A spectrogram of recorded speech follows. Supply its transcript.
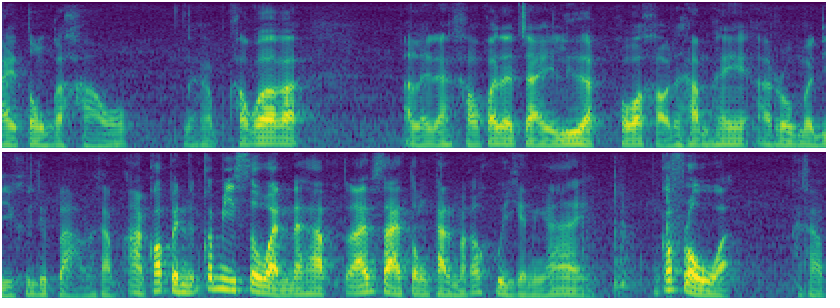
ล์ตรงกับเขานะครับเขาก็ อะไรนะเขาก็จะใจเลือก เพราะว่าเขาจะทำให้อารมณ์มันดีขึ้นหรือเปล่านะครับอะก็เป็นก็มีส่วนนะครับไลฟ์สไตล์ตรงกันมันก็คุยกันง่าย มันก็โฟล์อะนะครับ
